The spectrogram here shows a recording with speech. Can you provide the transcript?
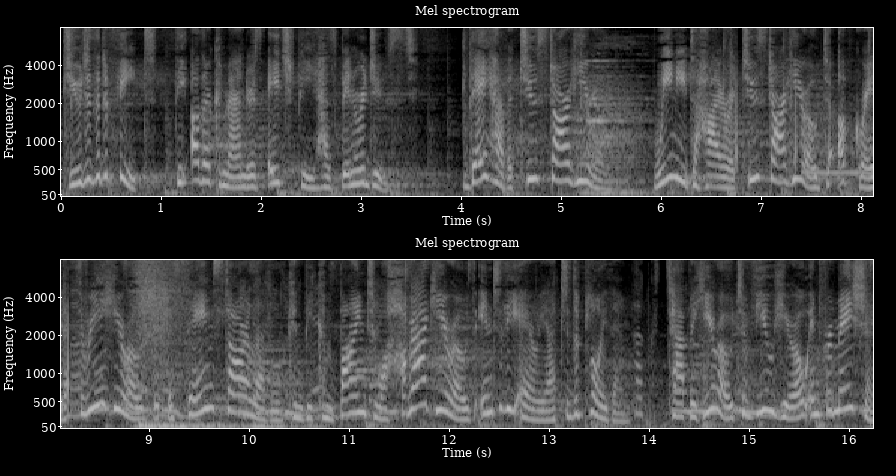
Due to the defeat, the other commander's HP has been reduced. They have a two-star hero. We need to hire a two-star hero to upgrade. Three heroes with the same star level can be combined to a Drag heroes into the area to deploy them. Tap a hero to view hero information.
